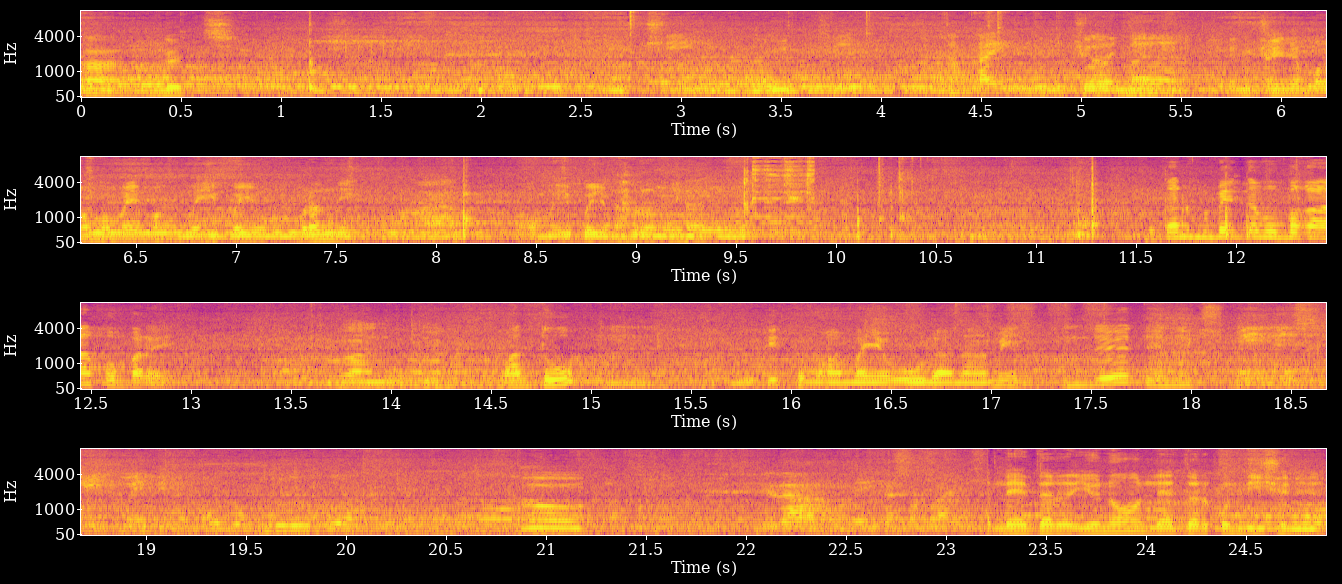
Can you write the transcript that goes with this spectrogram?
Ah, Gucci. Gucci. Takay, Gucci na. Gucci na baka may iba yung brand eh. Baka maiba yung brand eh. Magkano mabenta mo baka ako pare? 1-2. 1-2? Buti tumama yung ula namin. Hindi, 10x. Minus 820 na po. Oo. Kailangan may kasabay. Leather, you know, leather conditioner.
